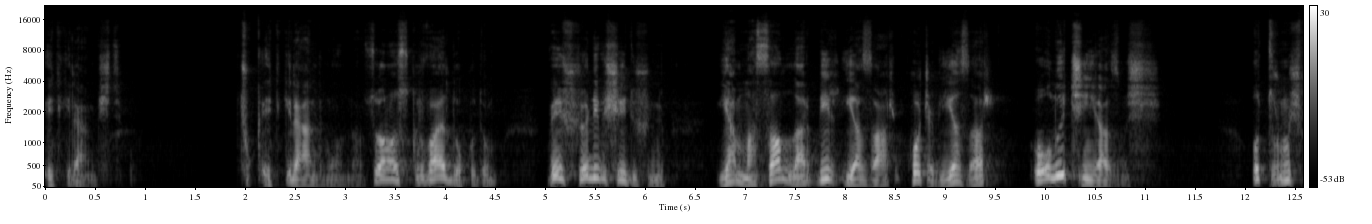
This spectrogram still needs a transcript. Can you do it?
etkilenmiştim. Çok etkilendim ondan. Sonra Oscar Wilde okudum ve şöyle bir şey düşündüm. Ya masallar bir yazar, koca bir yazar oğlu için yazmış. Oturmuş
